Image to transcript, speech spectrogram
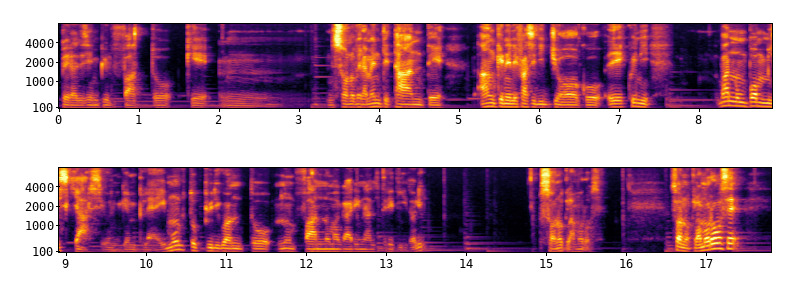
per ad esempio il fatto che mh, mm, sono veramente tante anche nelle fasi di gioco e quindi vanno un po' a mischiarsi con il gameplay, molto più di quanto non fanno magari in altri titoli, sono clamorose. Sono clamorose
